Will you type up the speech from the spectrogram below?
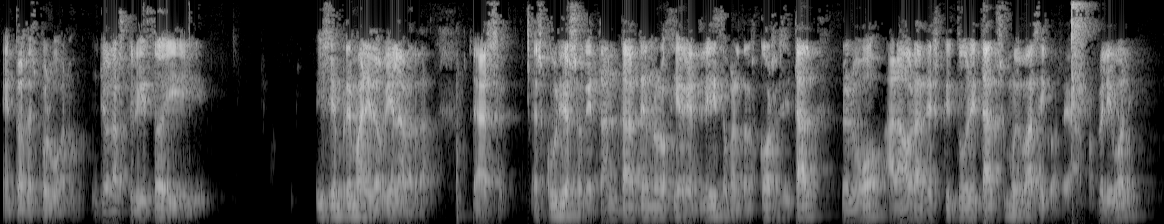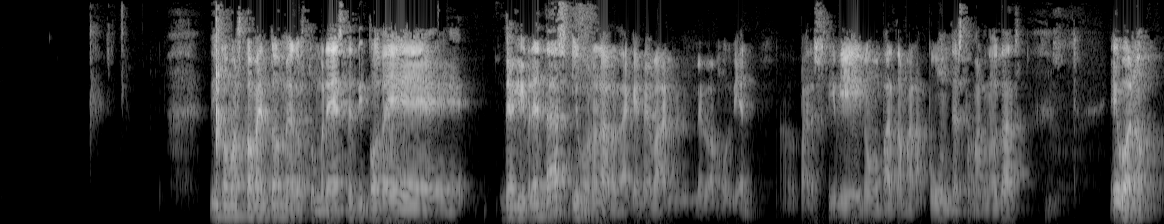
Entonces, pues bueno, yo las utilizo y, y siempre me ha ido bien, la verdad. O sea, es, curioso que tanta tecnología que utilizo para otras cosas y tal, pero luego a la hora de escritura y tal es muy básico, o sea, papel y boli. Y como os comento, me acostumbré a este tipo de, de libretas y bueno, la verdad que me van, me va muy bien para escribir, como para tomar apuntes, tomar notas. Y bueno,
